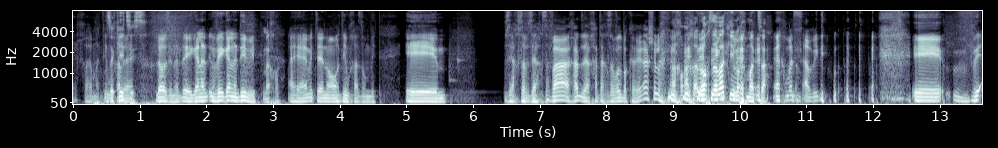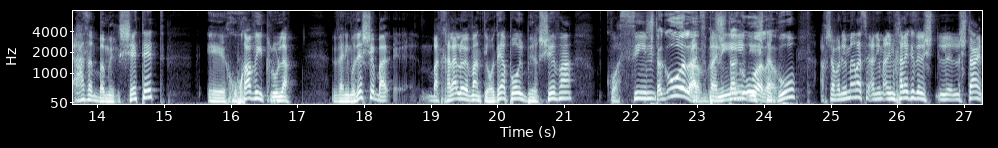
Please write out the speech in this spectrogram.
איך היה מתאים זה קיציס. לא, זה ויגאל נדיבי. נכון. אה, האמת, זה נורא מתאים לך זומבית. אה, זה אכזב- זה אכזבה, אחת- זה אחת האכזבות בקריירה שלו. אח- אח- לא אכזבה כי היא מחמצה. החמצה בדיוק. אה, ואז במרשתת, אה, חוכה והיא תלולה. ואני מודה שבהתחלה לא הבנתי, אוהדי הפועל באר שבע כועסים, השתגעו עליו, עצבניים, השתגעו עליו. עכשיו אני אומר לעצמי, אני, אני מחלק את זה לש, לשתיים.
